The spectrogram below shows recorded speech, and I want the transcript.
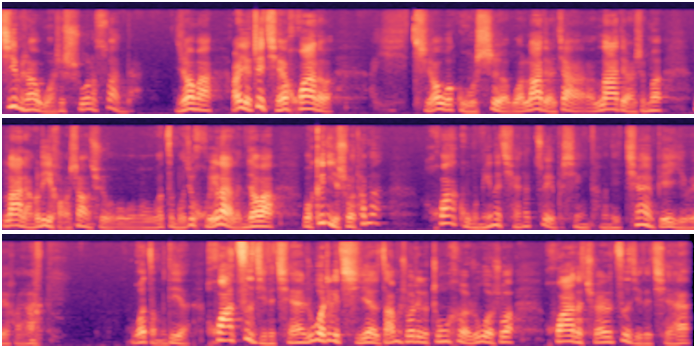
基本上我是说了算的，你知道吗？而且这钱花了，只要我股市我拉点价，拉点什么，拉两个利好上去，我我我怎么就回来了？你知道吧？我跟你说，他们花股民的钱，他最不心疼。你千万别以为好像 我怎么地，花自己的钱。如果这个企业，咱们说这个中赫，如果说。花的全是自己的钱，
